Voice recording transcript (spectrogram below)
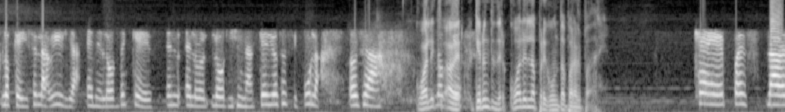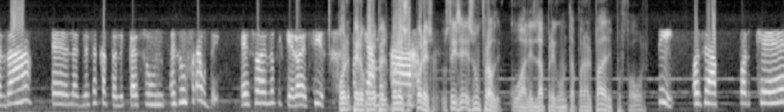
lo que dice la Biblia, en el orden que es el, el lo original que Dios estipula. O sea... ¿Cuál a ver, quiero entender, ¿cuál es la pregunta para el Padre? Que, pues, la verdad, eh, la Iglesia Católica es un, es un fraude. Eso es lo que quiero decir. pero, pero, por eso, por eso. Usted dice es un fraude. ¿Cuál es la pregunta para el padre, por favor? Sí, o sea, ¿por qué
